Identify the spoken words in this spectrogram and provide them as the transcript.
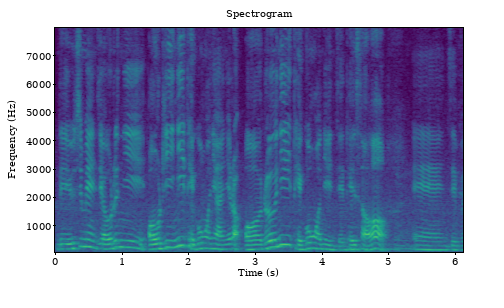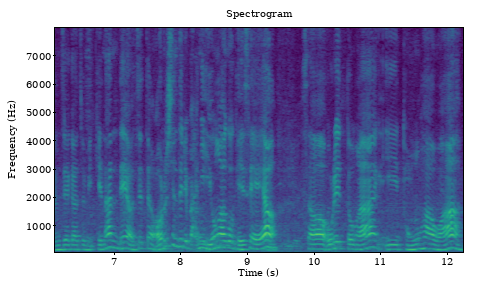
근데 요즘에 이제 어른이 어린이 대공원이 아니라 어른이 대공원이 이제 돼서 예, 이제 문제가 좀 있긴 한데 어쨌든 어르신들이 많이 이용하고 계세요. 그래서 오랫동안 이 동화와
